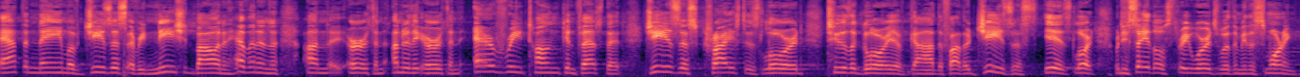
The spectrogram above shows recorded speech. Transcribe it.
at the name of Jesus every knee should bow in heaven and on the earth and under the earth, and every tongue confess that Jesus Christ is Lord to the glory of God the Father. Jesus is Lord. Would you say those three words with me this morning?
